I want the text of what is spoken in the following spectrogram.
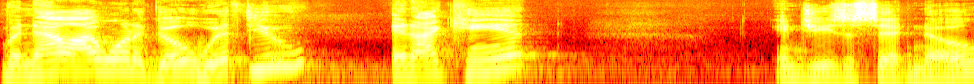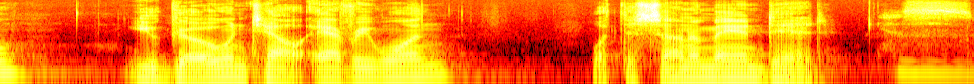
but now I want to go with you and I can't? And Jesus said, No, you go and tell everyone what the Son of Man did. Mm.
